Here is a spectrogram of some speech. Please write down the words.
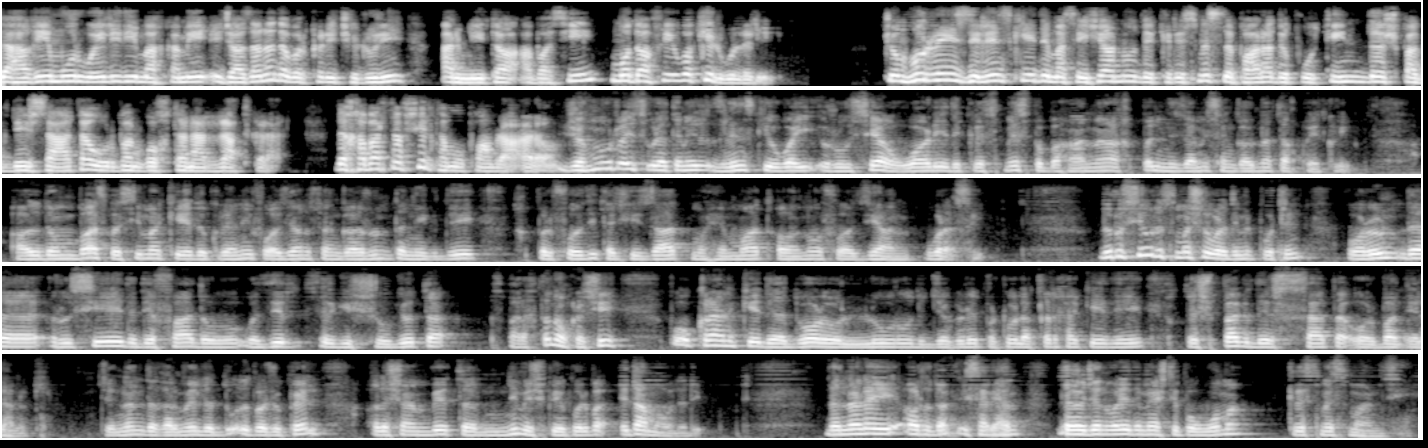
د هغې مور ویلي دي محکمې اجازه نه ده ورکړې چې لوري ارمیتا عباسی مدافع وکیل ولري جمهور رئیس زيلنسکي د مسیحیانو د کریسمس لپاره د پوتین د شپږ ډیر ساعته اوربند غوښتنه رد کړه د خبر تفصیل ته مو پام را اړوم جمهور رئیس ولادیمیر زيلنسکي وایي روسیا غواړي د کریسمس په بهانه خپل نظامی سنگارونه تقویه کړي او د دونباس په سیمه کې د اوکرایني فوجیانو سنگارونو ته نږدې خپل فوجي تجهیزات، مهمات او نور فوجیان ورسوي. د روسیې ولسمشر ولادیمیر پوتین ورون د روسیې د دفاع د وزیر سرګي شوګو ته سپارښتنه وکړه چې په اوکران کې د دوړو لورو د جګړې په ټوله کرخه کې د شپږ د ساته اوربند اعلان وکړي چې نن د غرمې له 12 بجو پیل او د شنبه تر نیمې شپې پورې به ادامه ولري د نړۍ ارتودوکس عیسویان د جنوري د میاشتې په ومه کریسمس مانځي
